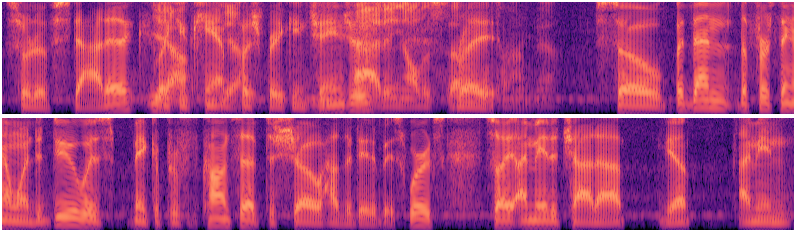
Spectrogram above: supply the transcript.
sort of static. like you can't yeah. push breaking changes. Adding all this stuff Right. all the time. Yeah. So, but then the first thing I wanted to do was make a proof of concept to show how the database works. So I, I made a chat app. Yep. I mean,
